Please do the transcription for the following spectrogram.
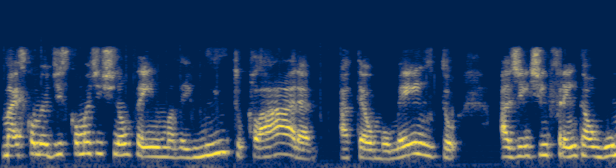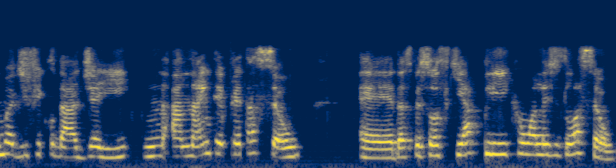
Mas, como eu disse, como a gente não tem uma lei muito clara até o momento, a gente enfrenta alguma dificuldade aí na, na interpretação é, das pessoas que aplicam a legislação.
